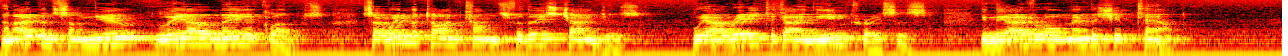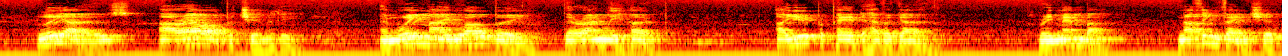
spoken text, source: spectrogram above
and open some new Leo Omega clubs. So when the time comes for these changes, we are ready to gain the increases in the overall membership count. Leos are our opportunity, and we may well be their only hope. Are you prepared to have a go? Remember, nothing ventured,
